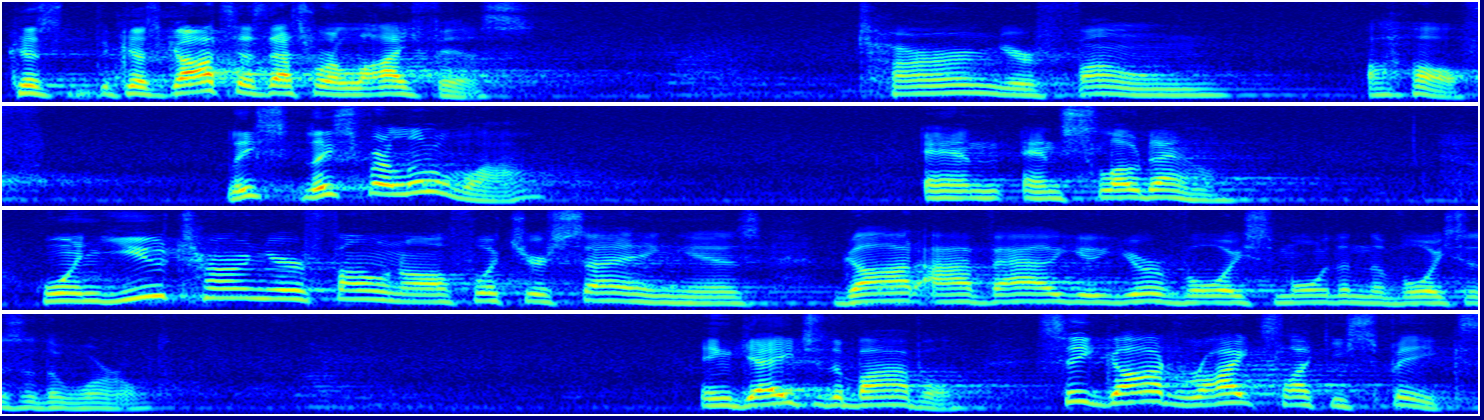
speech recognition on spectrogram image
Because, God says that's where life is. Turn your phone off at least, at least for a little while, and, and slow down. When you turn your phone off, what you're saying is, God, I value your voice more than the voices of the world. Engage the Bible. See, God writes like He speaks.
